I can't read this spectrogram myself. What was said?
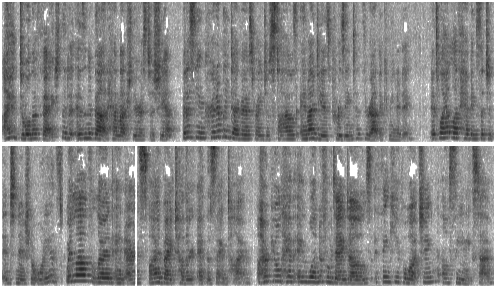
I adore the fact that it isn't about how much there is to share, but it's the incredibly diverse range of styles and ideas presented throughout the community. It's why I love having such an international audience. We love, learn and are inspired by each other at the same time. I hope you all have a wonderful day dolls. Thank you for watching. I'll see you next time.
